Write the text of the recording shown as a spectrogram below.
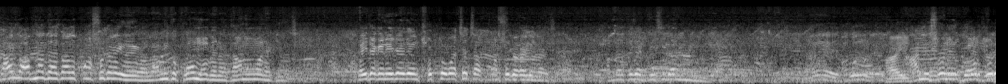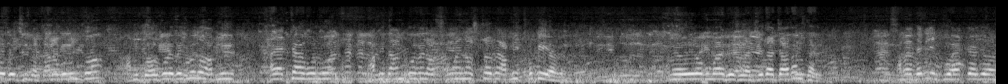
তাহলে আপনার দাদা তাহলে পাঁচশো টাকাই হয়ে গেল। আমি তো কম হবে না দাম আমার কিনছি এই দেখেন এই দেখেন ছোট্ট বাচ্চা চার পাঁচশো টাকা জন্য আছে। আপনার থেকে বেশি দাম নেই। আমি শোনেন দর করে বেচি না। কেন বলুন তো? আমি দর করে বেচবো তো আপনি হাজার টাকা বলব। আপনি দাম করবেন আর সময় নষ্ট হবে আপনি ঠকে যাবেন। আমি ওই রকম ভাবে বেশি না যেটা যা দাম তাই। আমরা দেখি দু হাজার টাকা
